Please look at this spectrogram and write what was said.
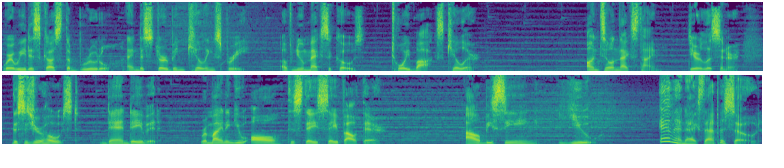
where we discuss the brutal and disturbing killing spree of New Mexico's Toy Box Killer. Until next time, dear listener, this is your host, Dan David, reminding you all to stay safe out there. I'll be seeing you in the next episode.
